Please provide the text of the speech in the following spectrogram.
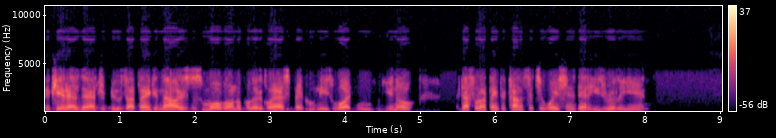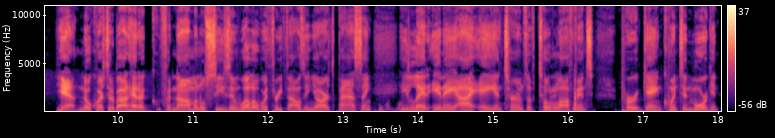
The kid has the attributes. I think now it's just more on the political aspect. Who needs what, and you know, that's what I think the kind of situations that he's really in. Yeah, no question about it. Had a phenomenal season, well over 3,000 yards passing. He led NAIA in terms of total offense per game. Quentin Morgan,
